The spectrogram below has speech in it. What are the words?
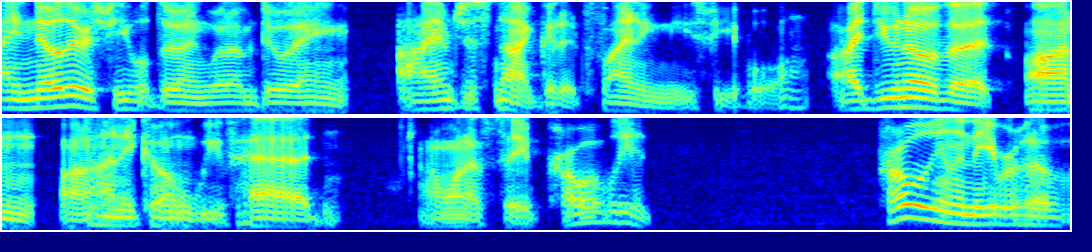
I know there's people doing what I'm doing. I'm just not good at finding these people. I do know that on on Honeycomb we've had I want to say probably probably in the neighborhood of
